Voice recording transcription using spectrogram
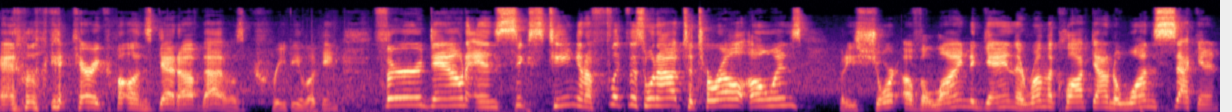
And look at Kerry Collins get up. That was creepy looking. Third down and 16. Gonna flick this one out to Terrell Owens, but he's short of the line to gain. They run the clock down to one second.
